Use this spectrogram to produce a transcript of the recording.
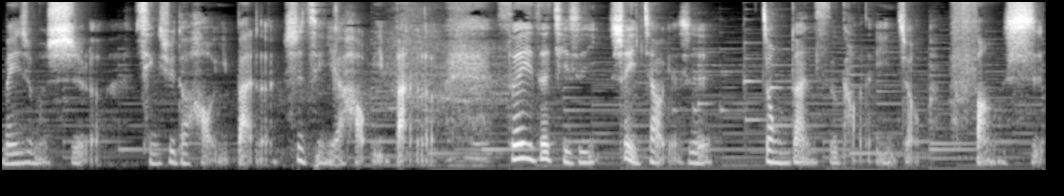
没什么事了，情绪都好一半了，事情也好一半了。所以，这其实睡觉也是中断思考的一种方式。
